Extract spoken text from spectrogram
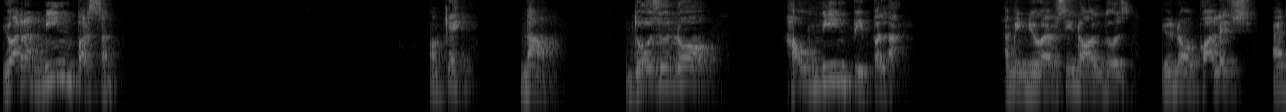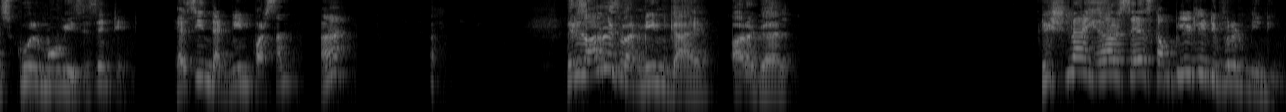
you are a mean person. Okay. Now, those who know how mean people are. I mean, you have seen all those, you know, college and school movies, isn't it? Have seen that mean person? Huh? there is always one mean guy or a girl. Krishna here says completely different meaning.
